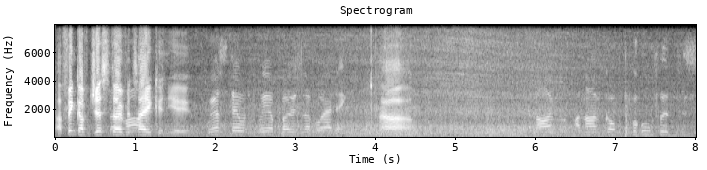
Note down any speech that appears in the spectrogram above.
I think I've just So am I. overtaken you. We're still, we are both level heading. Ah. And I'm and I've got Pullman's.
